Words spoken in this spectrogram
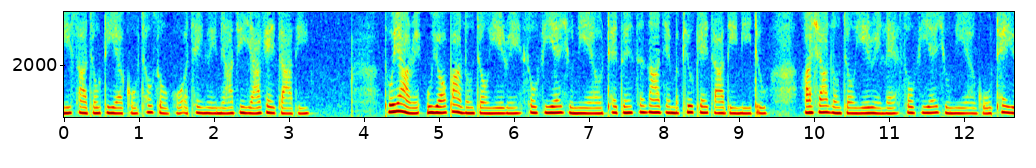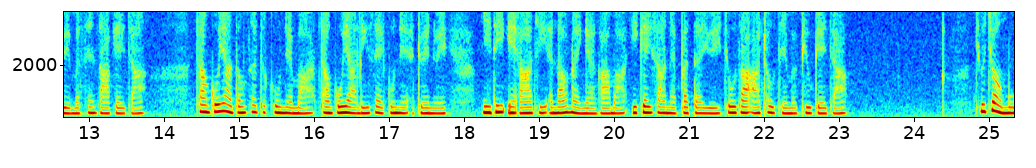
ရေးစာချုပ်တရက်ကိုချုပ်ဆိုဖို့အချိန်တွေများကြီးရခဲ့ကြသည် တို့ရတွင်ဥရောပလုံခြုံရေးတွင်ဆိုဗီယက်ယူနီယံကိုထည့်သွင်းစဉ်းစားခြင်းမပြုခဲ့ကြသည့်နည်းတူအာရှလုံခြုံရေးတွင်လည်းဆိုဗီယက်ယူနီယံကိုထည့်၍မစဉ်းစားခဲ့ကြ1932ခုနှစ်မှ1940ခုနှစ်အတွင်းတွင်မြည်သည့်အင်အားကြီးအနောက်နိုင်ငံကမှဤကိစ္စနှင့်ပတ်သက်၍စ조사အားထုတ်ခြင်းမပြုခဲ့ကြကျူးကျော်မှု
